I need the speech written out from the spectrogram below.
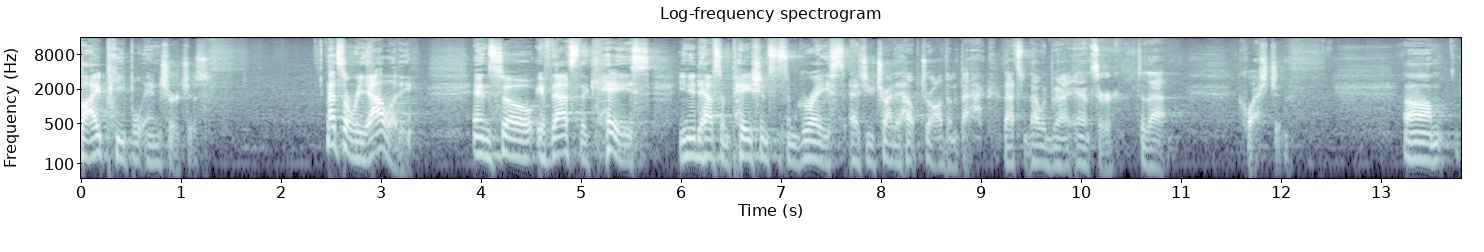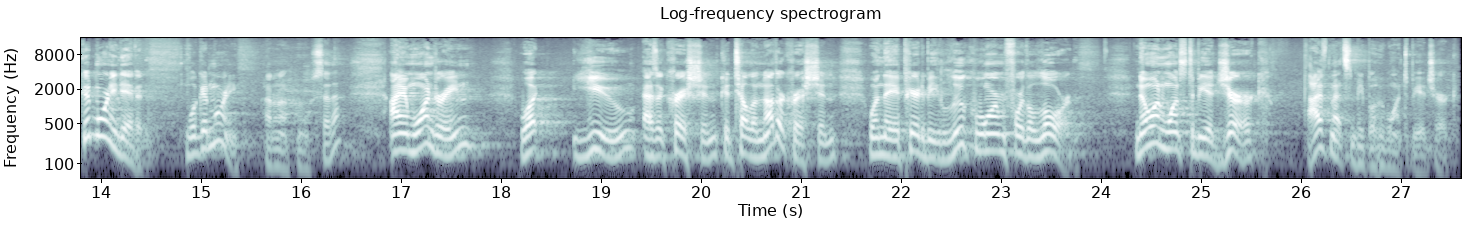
by people in churches. That's a reality. And so, if that's the case, you need to have some patience and some grace as you try to help draw them back. That's, that would be my answer to that question. Um, good morning, David. Well, good morning. I don't know who said that. I am wondering what you, as a Christian, could tell another Christian when they appear to be lukewarm for the Lord. No one wants to be a jerk, I've met some people who want to be a jerk.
